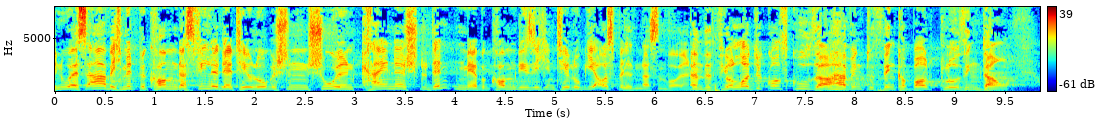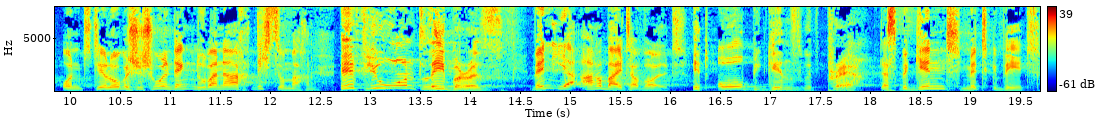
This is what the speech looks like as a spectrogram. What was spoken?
In den USA habe ich mitbekommen, dass viele der theologischen Schulen keine Studenten mehr bekommen, die sich in Theologie ausbilden lassen wollen. And the theological schools are having to think about closing down. Und theologische Schulen denken darüber nach, dicht zu machen. If you want laborers, Wenn ihr Arbeiter wollt, it all begins with prayer. das beginnt mit Gebet.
